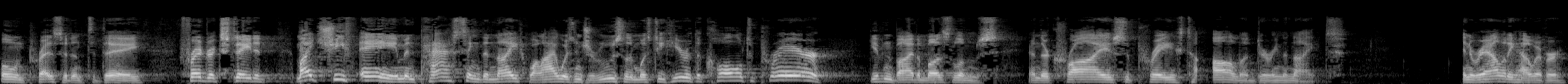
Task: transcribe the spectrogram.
own president today, Frederick stated, My chief aim in passing the night while I was in Jerusalem was to hear the call to prayer given by the Muslims and their cries of praise to Allah during the night. In reality, however,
